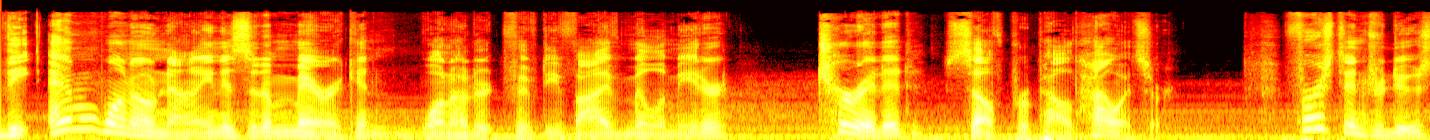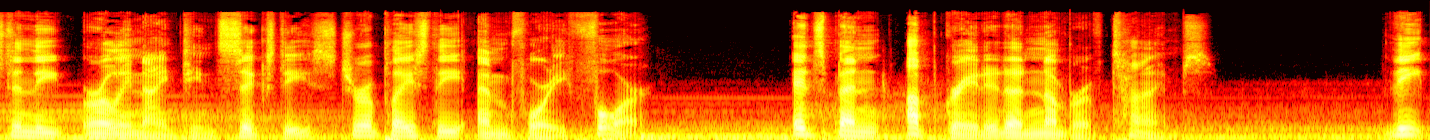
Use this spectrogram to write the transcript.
The M109 is an American 155mm turreted self-propelled howitzer, first introduced in the early 1960s to replace the M44. It's been upgraded a number of times. The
